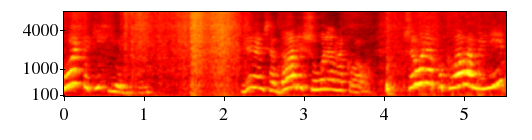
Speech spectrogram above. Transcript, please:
ось таких йодиків. Дивимося далі, що Оля наклала. Ще Оля поклала мені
